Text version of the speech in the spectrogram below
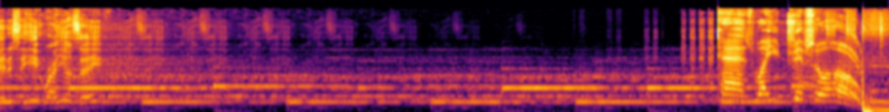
Yeah, this a hit right here, Zay. Kaz, why you drip so hard?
